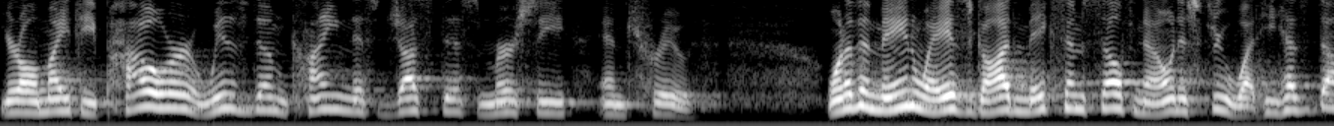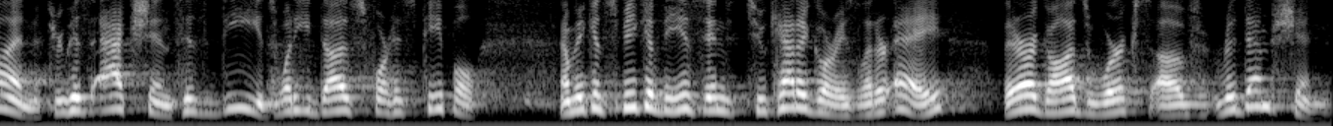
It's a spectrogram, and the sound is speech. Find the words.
Your almighty power, wisdom, kindness, justice, mercy, and truth. One of the main ways God makes himself known is through what he has done, through his actions, his deeds, what he does for his people. And we can speak of these in two categories. Letter A, there are God's works of redemption.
